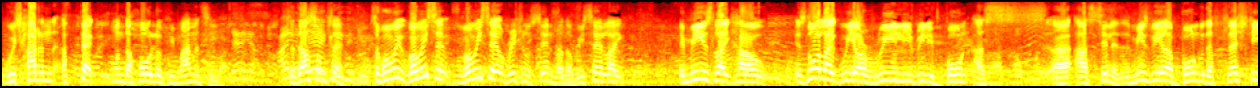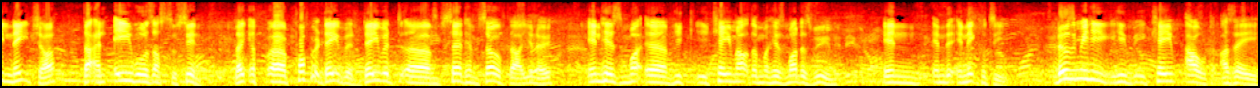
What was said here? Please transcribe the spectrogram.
which had an effect on the whole of humanity. Yeah, yeah. I- So that's I what I'm saying. So when we when we say when we say original sin, brother, we say like it means like how it's not like we are really really born as uh, as sinners. It means we are born with a fleshly nature that enables us to sin. Like if, uh, Prophet David, David um, said himself that you know in his uh, he, he came out of his mother's womb in in the iniquity. Doesn't mean he, he, came out as a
